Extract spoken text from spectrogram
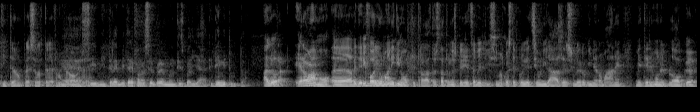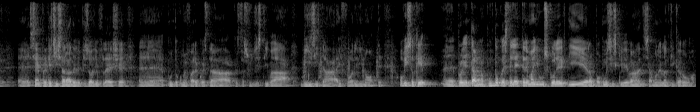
ti interrompessero il telefono, però... Eh, eh, sì, mi, tele- mi telefono sempre nei momenti sbagliati. Dimmi tutto. Allora, eravamo eh, a vedere i fori romani di notte, tra l'altro è stata un'esperienza bellissima, queste proiezioni laser sulle rovine romane, metteremo nel blog, eh, sempre che ci sarà dell'episodio flash, eh, appunto come fare questa, questa suggestiva visita ai fori di notte. Ho visto che eh, proiettavano appunto queste lettere maiuscole, di, era un po' come si scriveva diciamo nell'antica Roma,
